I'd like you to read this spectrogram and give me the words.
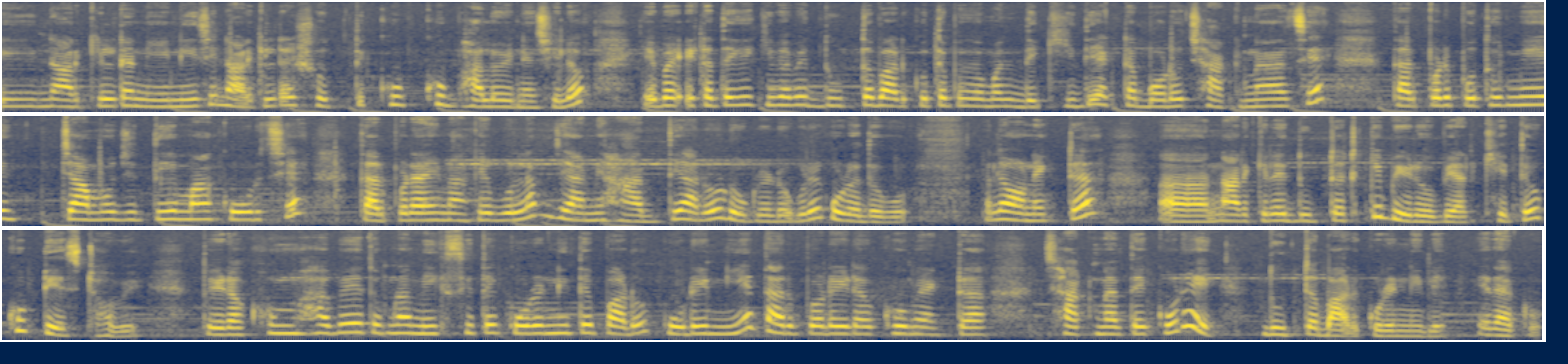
এই নারকেলটা নিয়ে নিয়েছি। নারকেলটা সত্যি খুব খুব ভালো এনেছিল। এবার এটা থেকে কীভাবে দুধটা বার করতে হবে তোমাদের দেখিয়ে দিই। একটা বড় ছাকনা আছে। তারপরে প্রথমে চামচ দিয়ে মা করছে। তারপরে আমি মাকে বললাম যে, আমি হাত দিয়ে আরও রোগড়ে রোগড়ে করে দেবো। তাহলে অনেকটা নারকেলের দুধটা কি বেরোবে আর খেতেও খুব টেস্ট হবে। তো এরকমভাবে তোমরা মিক্সিতে করে নিতে পারো। করে নিয়ে তারপরে এরকম একটা ছাকনাতে করে দুধটা বার করে নিলে। এ দেখো।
